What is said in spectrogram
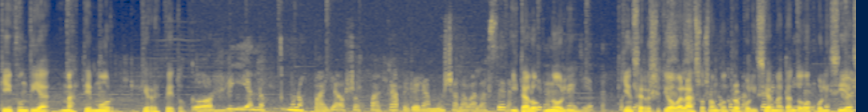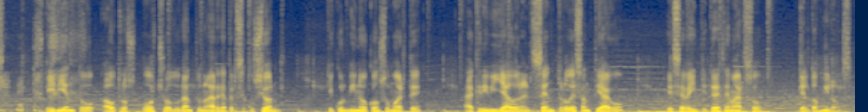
que infundía más temor respeto. Corrían los, unos payasos para acá, pero era mucha la balacera. Ítalo Noli, quien se resistió a balazos a un control policial matando a dos policías e hiriendo a otros ocho durante una larga persecución que culminó con su muerte acribillado en el centro de Santiago ese 23 de marzo del 2011.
